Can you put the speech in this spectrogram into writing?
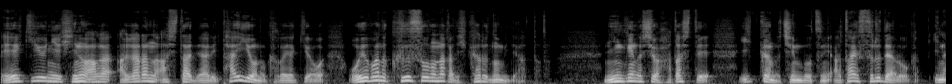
永久に日の上がらぬ明日であり、太陽の輝きは及ばぬ空想の中で光るのみであったと。人間の死は果たして一家の沈没に値するであろうか否。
